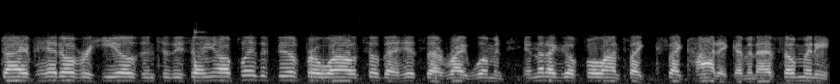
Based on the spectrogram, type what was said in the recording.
dive head over heels into these. uh, You know, I'll play the field for a while until that hits that right woman, and then I go full on psych psychotic. I mean, I have so many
